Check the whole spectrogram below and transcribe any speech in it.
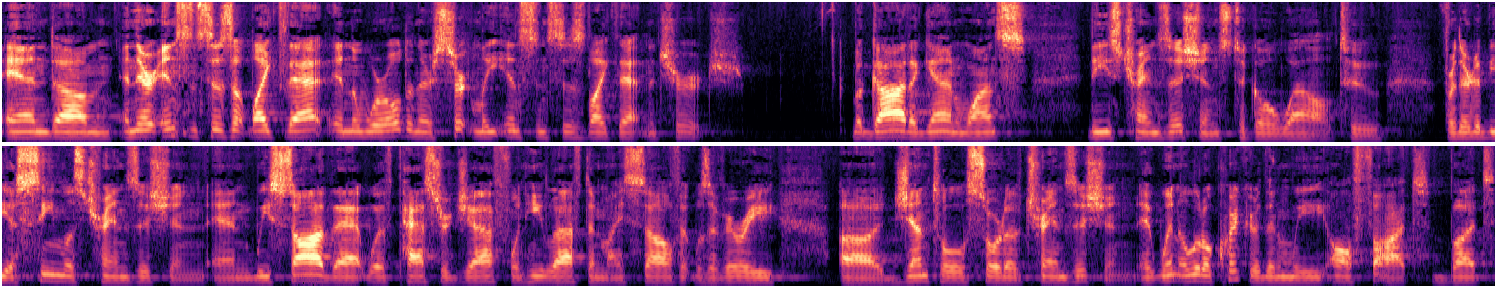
And, um, and there are instances like that in the world, and there's certainly instances like that in the church. But God, again, wants these transitions to go well, to, for there to be a seamless transition. And we saw that with Pastor Jeff when he left and myself. It was a very uh, gentle sort of transition. It went a little quicker than we all thought, but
